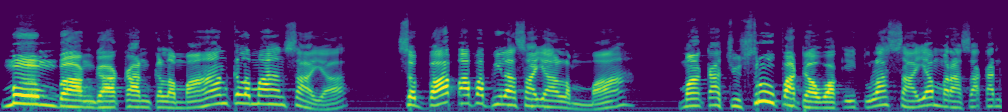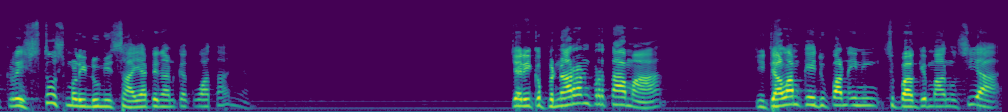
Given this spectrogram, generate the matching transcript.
membanggakan kelemahan-kelemahan saya, sebab apabila saya lemah, maka justru pada waktu itulah saya merasakan Kristus melindungi saya dengan kekuatannya. Jadi kebenaran pertama di dalam kehidupan ini sebagai manusia,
